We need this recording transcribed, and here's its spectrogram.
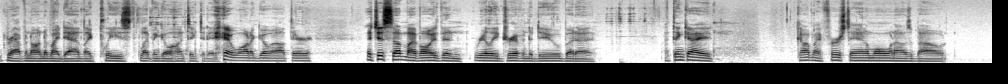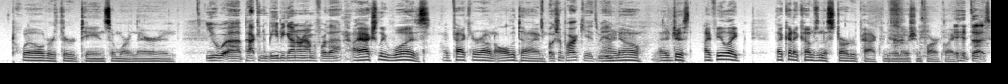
grabbing onto my dad, like, please let me go hunting today. I want to go out there. It's just something I've always been really driven to do. But uh, I think I got my first animal when I was about twelve or thirteen, somewhere in there, and You uh, packing a BB gun around before that? I actually was. I packed it around all the time. Ocean Park kids, man. I know. I just I feel like that kind of comes in the starter pack when you're in Ocean Park. Like, It does.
